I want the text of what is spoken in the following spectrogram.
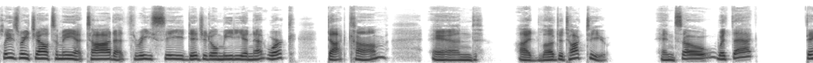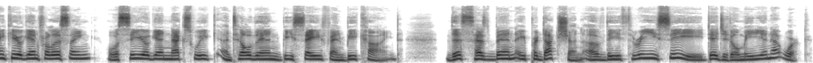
please reach out to me at todd at 3cdigitalmedianetwork.com and I'd love to talk to you. And so, with that, thank you again for listening. We'll see you again next week. Until then, be safe and be kind. This has been a production of the 3C Digital Media Network.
